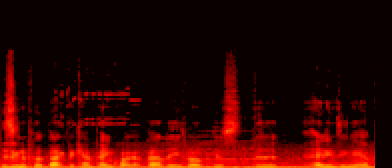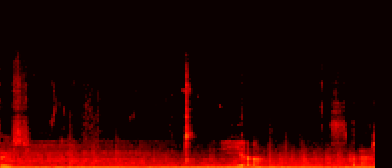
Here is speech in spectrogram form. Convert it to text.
this is going to put back the campaign quite badly as well because the aliens are going to get a boost. Yeah. This is bad.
